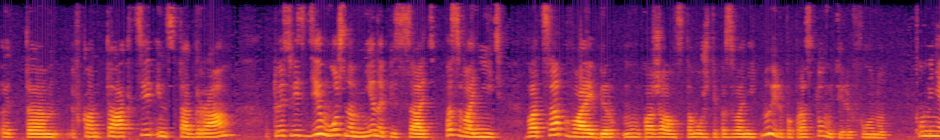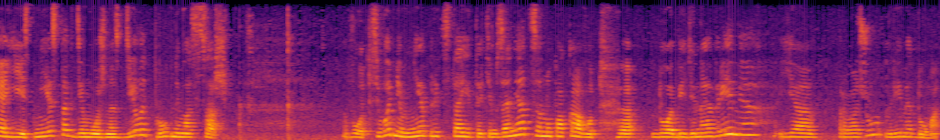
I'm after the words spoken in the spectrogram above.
это ВКонтакте, Инстаграм. То есть везде можно мне написать, позвонить. WhatsApp, Viber, ну, пожалуйста, можете позвонить, ну или по простому телефону. У меня есть место, где можно сделать пробный массаж. Вот, сегодня мне предстоит этим заняться, но пока вот э, до обеденное время я провожу время дома.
